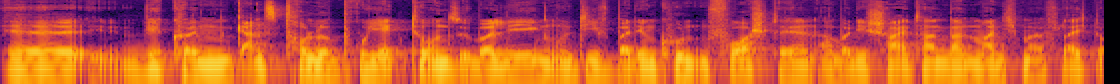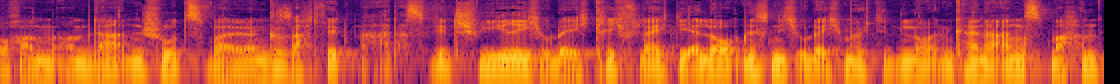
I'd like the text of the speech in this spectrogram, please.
äh, wir können ganz tolle Projekte uns überlegen und die bei dem Kunden vorstellen, aber die scheitern dann manchmal vielleicht auch am, am Datenschutz, weil dann gesagt wird, ah, das wird schwierig oder ich kriege vielleicht die Erlaubnis nicht oder ich möchte den Leuten keine Angst machen.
